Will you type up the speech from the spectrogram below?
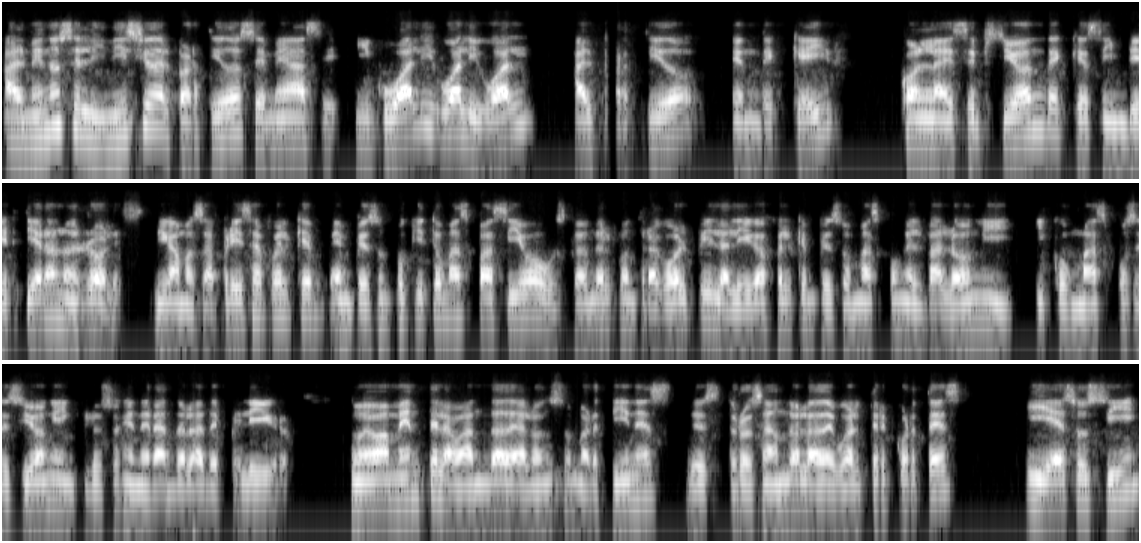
al menos el inicio del partido se me hace igual, igual, igual al partido en The Cave, con la excepción de que se invirtieron los roles. Digamos, Aprisa fue el que empezó un poquito más pasivo buscando el contragolpe y la liga fue el que empezó más con el balón y, con más posesión e incluso generando la de peligro. Nuevamente la banda de Alonso Martínez destrozando la de Walter Cortés y eso sí,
